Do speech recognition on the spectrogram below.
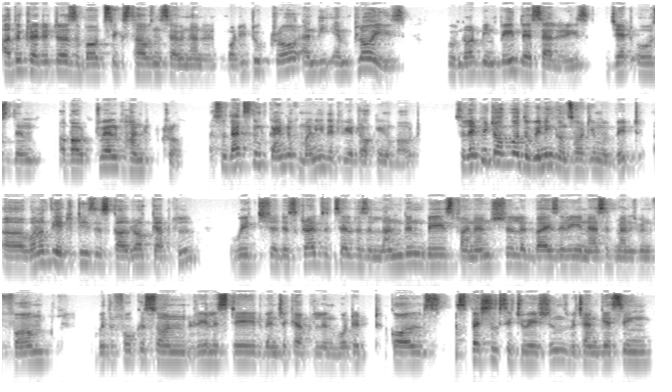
Other creditors, about 6,742 crore. And the employees who have not been paid their salaries, JET owes them about 1,200 crore. So that's the kind of money that we are talking about. So let me talk about the winning consortium a bit. Uh, one of the entities is Kalrock Capital which uh, describes itself as a London based financial advisory and asset management firm with a focus on real estate, venture capital, and what it calls special situations, which I'm guessing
